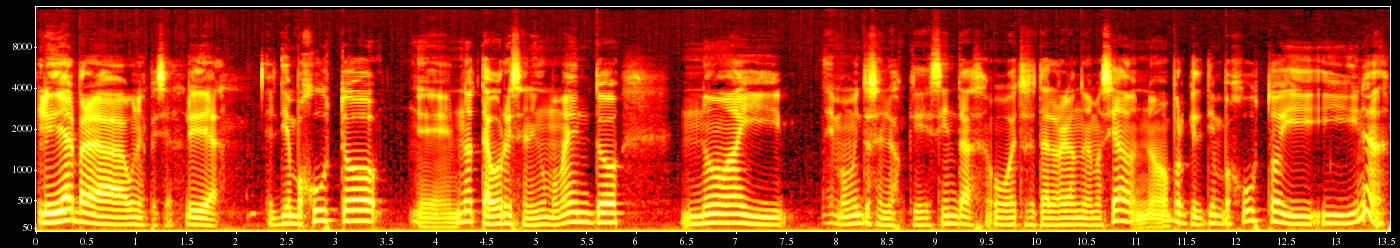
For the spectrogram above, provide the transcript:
lo ideal para un especial, lo ideal. El tiempo justo, eh, no te aburrís en ningún momento, no hay eh, momentos en los que sientas, oh, esto se está alargando demasiado, no, porque el tiempo justo y, nada,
